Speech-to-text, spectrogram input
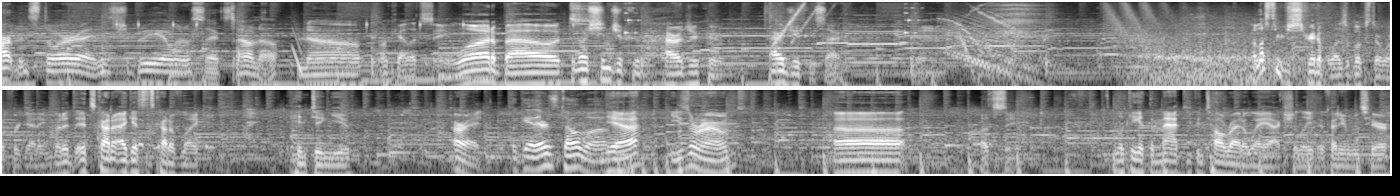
Department store at Shibuya 106. I don't know. no. Okay, let's see. What about What about Shinjuku? Harajuku? Harajuku, sorry. Unless they're just straight up was a bookstore we're forgetting, but it, it's kind of, I guess it's kind of like hinting you. All right. Okay, there's Toma. Yeah, he's around. Uh, let's see. Looking at the map, you can tell right away, actually, if anyone's here.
